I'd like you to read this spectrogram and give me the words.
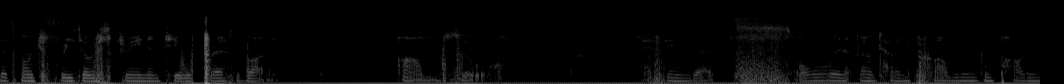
that's going to freeze our screen until we press the button. Um, so I think that's all. We're not going to have any problem compiling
